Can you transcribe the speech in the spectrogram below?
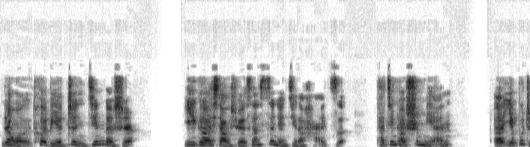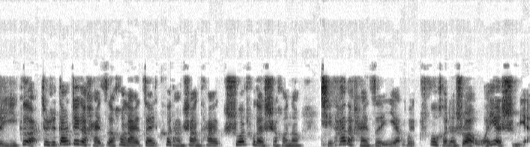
让我特别震惊的是，一个小学三四年级的孩子，他经常失眠，呃，也不止一个，就是当这个孩子后来在课堂上他说出的时候呢，其他的孩子也会附和的说，我也失眠。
